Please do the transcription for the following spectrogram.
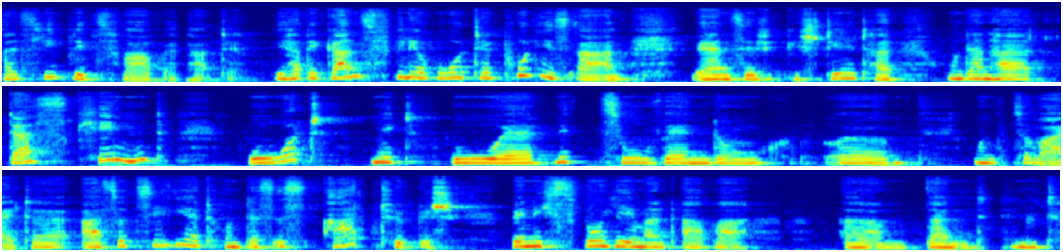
als Lieblingsfarbe hatte. Die hatte ganz viele rote Pullis an, während sie gestillt hat. Und dann hat das Kind Rot mit Ruhe, mit Zuwendung äh, und so weiter assoziiert. Und das ist atypisch. Wenn ich so jemand aber ähm, dann mit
